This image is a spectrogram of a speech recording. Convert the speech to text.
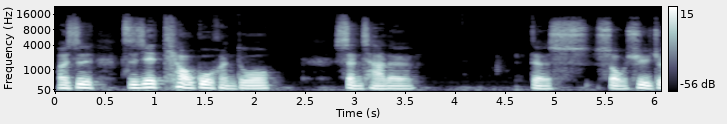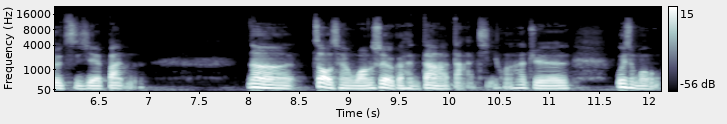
而是直接跳过很多审查的的手续就直接办了。那造成王社有个很大的打击，他觉得为什么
